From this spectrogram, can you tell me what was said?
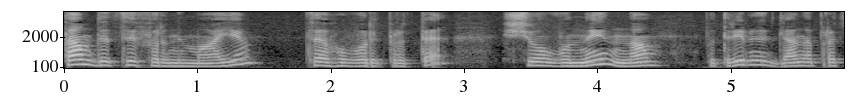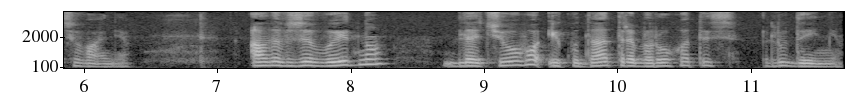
Там, де цифр немає, це говорить про те, що вони нам потрібні для напрацювання. Але вже видно, для чого і куди треба рухатись людині.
